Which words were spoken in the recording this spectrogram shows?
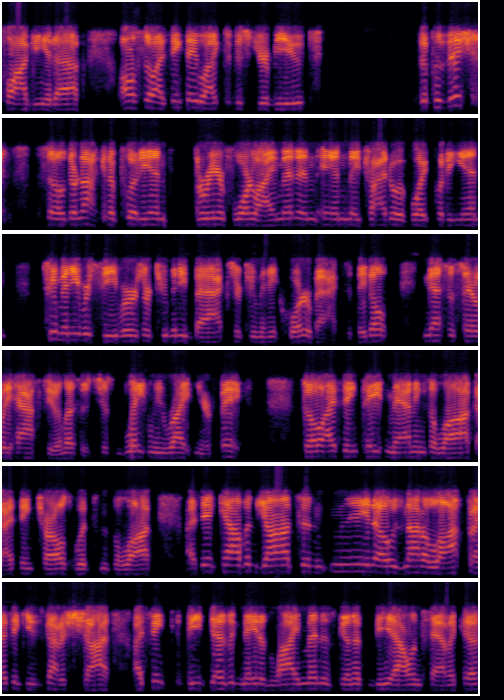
clogging it up. Also, I think they like to distribute the positions. So they're not going to put in three or four linemen, and, and they try to avoid putting in too many receivers or too many backs or too many quarterbacks. They don't necessarily have to unless it's just blatantly right in your face. So I think Peyton Manning's a lock. I think Charles Woodson's a lock. I think Calvin Johnson, you know, is not a lock, but I think he's got a shot. I think the designated lineman is going to be Alan Faneca.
